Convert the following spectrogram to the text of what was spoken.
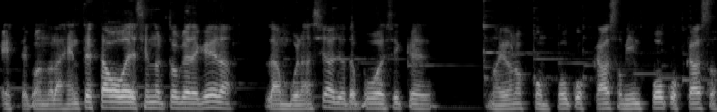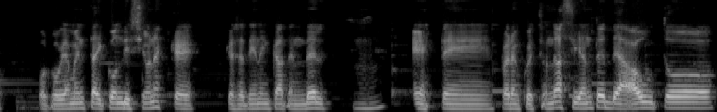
este, cuando la gente estaba obedeciendo el toque de queda, la ambulancia, yo te puedo decir que nos íbamos con pocos casos, bien pocos casos, porque obviamente hay condiciones que, se tienen que atender. este, pero en cuestión de accidentes de auto,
